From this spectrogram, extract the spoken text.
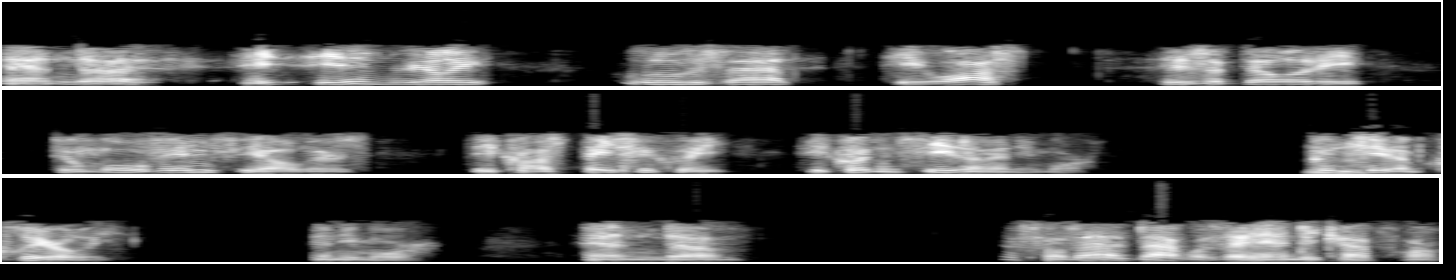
and uh, he he didn't really lose that. He lost his ability to move infielders because basically he couldn't see them anymore, couldn't mm-hmm. see them clearly anymore and um, so that that was a handicap for him.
